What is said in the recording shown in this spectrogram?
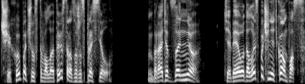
Чиху почувствовал это и сразу же спросил. «Братец Заннё, тебе удалось починить компас?»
